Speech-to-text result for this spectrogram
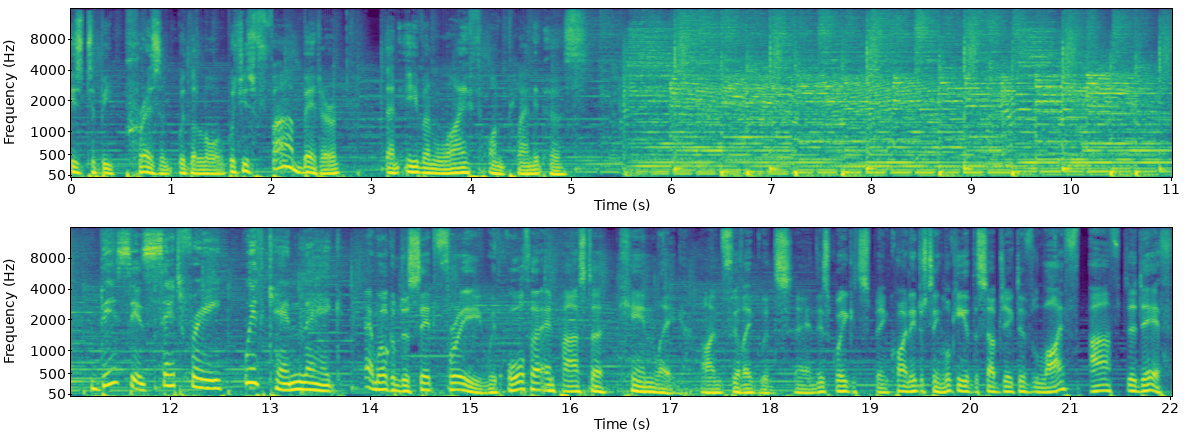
is to be present with the Lord, which is far better than even life on planet Earth. This is Set Free with Ken Legg. And welcome to Set Free with author and pastor Ken Legg. I'm Phil Edwards, and this week it's been quite interesting looking at the subject of life after death.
